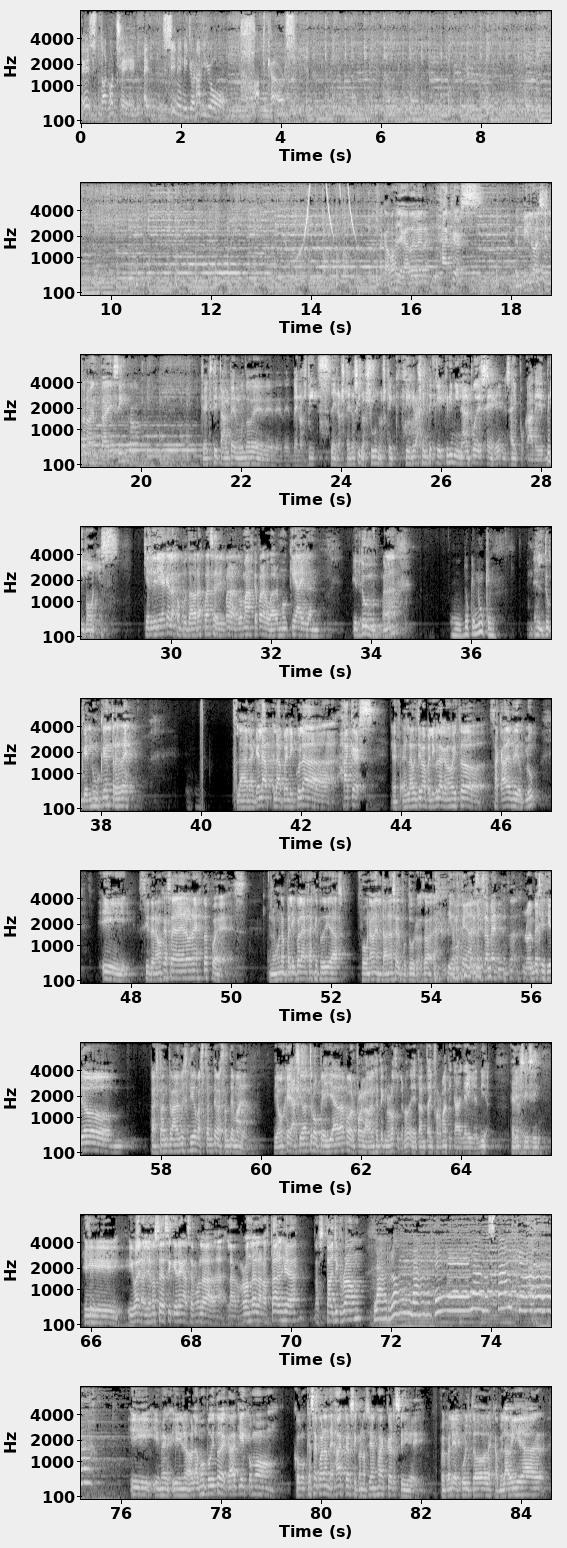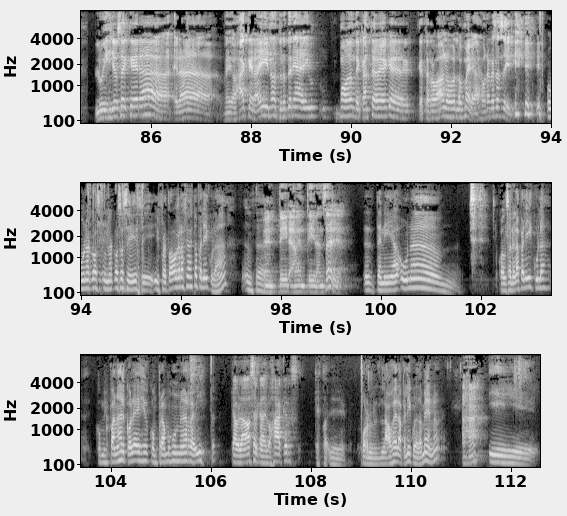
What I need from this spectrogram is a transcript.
Esta noche, en Cine Millonario, Cars. Acabamos de llegar de ver Hackers de 1995. Qué excitante el mundo de, de- de- de los bits, de los ceros y los unos. Qué, qué la gente, qué criminal puede ser ¿eh? en esa época de bribones. ¿Quién diría que las computadoras pueden servir para algo más que para jugar Monkey Island y Doom, ¿verdad? Duke Nukem. El Duke Nukem en 3D. La verdad que la, la película Hackers es es la última película que hemos visto sacada del videoclub y si tenemos que ser honestos, pues no es una película de estas que tú digas fue una ventana hacia el futuro, ¿sabes? Digamos que precisamente. ¿sabes? no ha envejecido bastante, ha envejecido bastante, bastante mal. Digamos que ha sido atropellada por, por el avance tecnológico, ¿no? De tanta informática que hay hoy en día. Pero sí, sí. Y, y bueno, yo no sé si quieren hacemos la, la ronda de la nostalgia, Nostalgic Round, La ronda de la nostalgia. y, y, me- y hablamos un poquito de cada quien como, como que se acuerdan de hackers, si conocían hackers, si eh, fue peli de culto, les cambió la vida. Luis, yo sé que era, era medio hacker ahí, ¿no? Tú no tenías ahí un modem de CanTV que, que te robaba los, los megas, una cosa así. Una cosa, una cosa sí, sí. Y fue todo gracias a esta película. O sea, mentira, mentira, en serio. eh, tenía una... Cuando salió la película, con mis panas del colegio, compramos una revista que hablaba acerca de los hackers, que está, eh, por lados de la película también, ¿no? Ajá. Y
